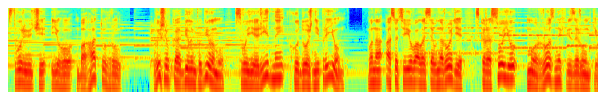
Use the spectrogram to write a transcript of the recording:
створюючи його багату гру. Вишивка білим по білому своєрідний художній прийом. Вона асоціювалася в народі з красою морозних візерунків.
